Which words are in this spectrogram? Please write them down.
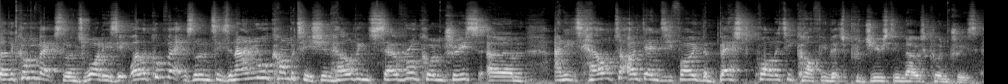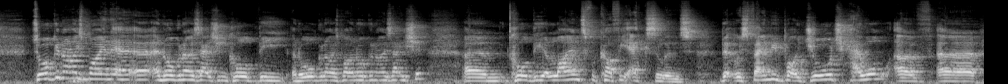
So the Cup of Excellence, what is it? Well, the Cup of Excellence is an annual competition held in several countries, um, and it's held to identify the best quality coffee that's produced in those countries. It's organised by an, uh, an organisation called the an organised by an organisation um, called the Alliance for Coffee Excellence that was founded by George Howell of. Uh,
